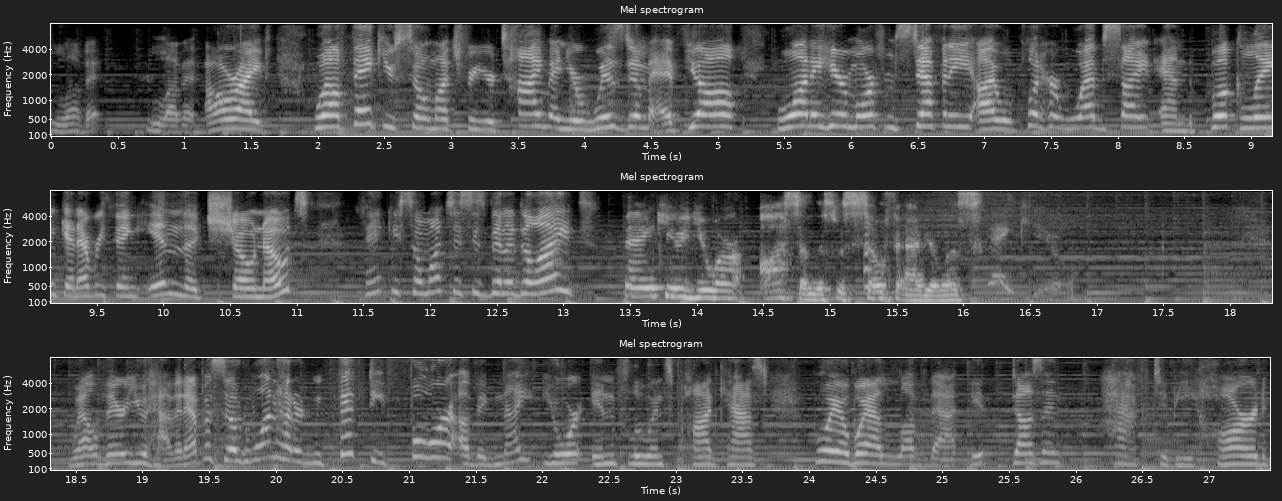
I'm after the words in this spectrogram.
love it Love it. All right. Well, thank you so much for your time and your wisdom. If y'all want to hear more from Stephanie, I will put her website and the book link and everything in the show notes. Thank you so much. This has been a delight. Thank you. You are awesome. This was so fabulous. Thank you. Well, there you have it. Episode 154 of Ignite Your Influence podcast. Boy, oh boy, I love that. It doesn't have to be hard.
